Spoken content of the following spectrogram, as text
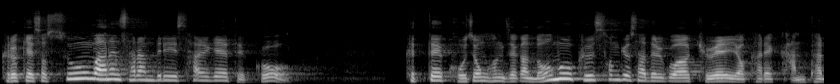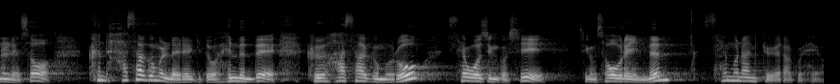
그렇게 해서 수많은 사람들이 살게 됐고 그때 고종 황제가 너무 그 선교사들과 교회의 역할에 감탄을 해서 큰 하사금을 내리기도 했는데 그 하사금으로 세워진 것이 지금 서울에 있는 세문안 교회라고 해요.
